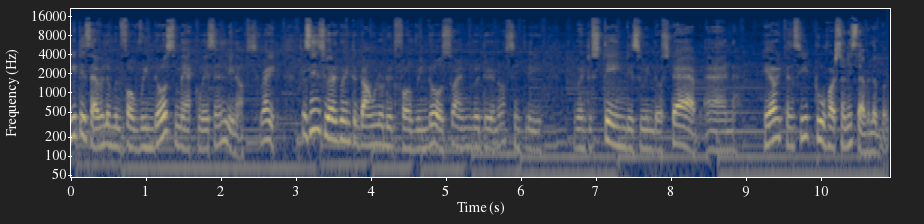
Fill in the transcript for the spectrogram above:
it is available for Windows, Mac OS and Linux, right? So since we are going to download it for Windows, so I'm going to you know simply going to stay in this Windows tab and here you can see two versions is available.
